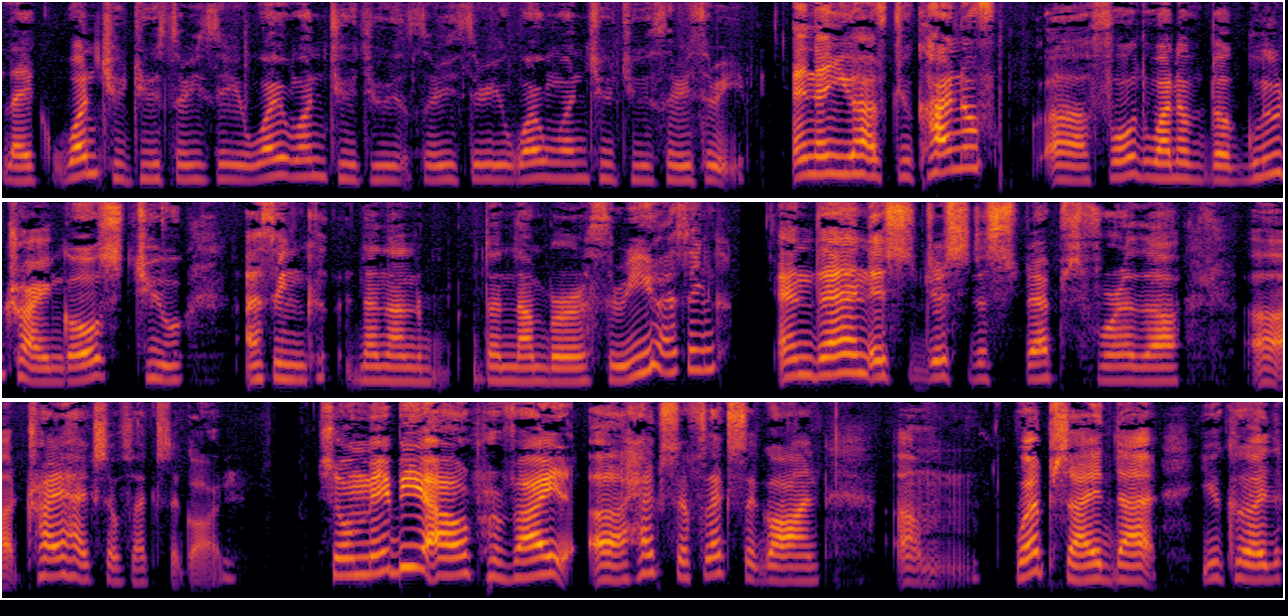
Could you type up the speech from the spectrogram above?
like one two two three three one one two two three three one one two two three three. And then you have to kind of uh, fold one of the glue triangles to I think the number the number three I think. And then it's just the steps for the uh, trihexaflexagon. So maybe I'll provide a hexaflexagon um, website that you could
